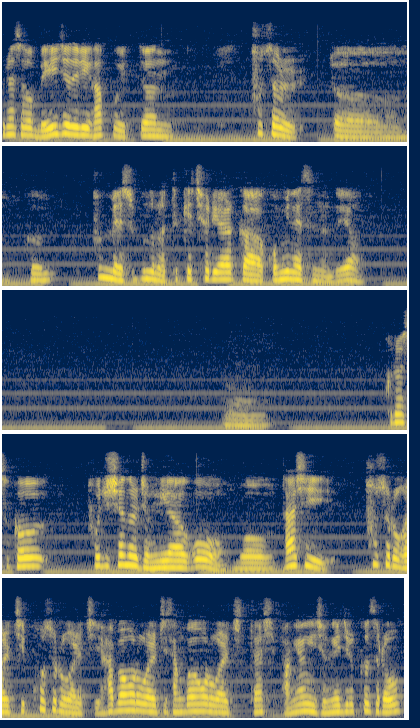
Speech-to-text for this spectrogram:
그래서 메이저들이 갖고 있던 풋을 어, 그 매수분을 어떻게 처리할까 고민했었는데요. 어, 그래서 그 포지션을 정리하고 뭐 다시 풋으로 갈지 코스로 갈지 하방으로 갈지 상방으로 갈지 다시 방향이 정해질 것으로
